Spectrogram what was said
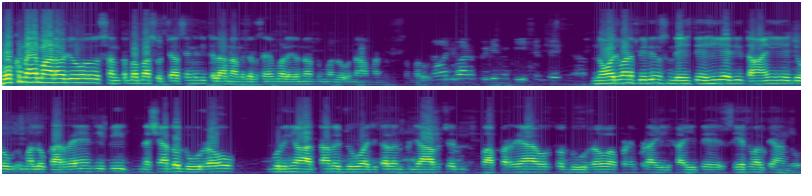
ਮੁੱਖ ਮਹਿਮਾਨ ਵਜੋਂ ਸੰਤ ਬਾਬਾ ਸੁੱਚਾ ਸਿੰਘ ਜੀ ਕਿਲਾ ਆਨੰਦਗੜ੍ਹ ਸਾਹਿਬ ਵਾਲੇ ਉਹਨਾਂ ਤੋਂ ਮੰਨ ਲਓ ਨਾਮ ਮੰਨ ਸਮਾਰੋਹ ਨੌਜਵਾਨ ਪੀੜ੍ਹੀ ਨੂੰ ਕੀ ਸੰਦੇਸ਼ ਨੌਜਵਾਨ ਪੀੜ੍ਹੀ ਨੂੰ ਸੰਦੇਸ਼ ਤੇ ਇਹੀ ਹੈ ਜੀ ਤਾਂ ਹੀ ਇਹ ਜੋ ਮੰਨ ਲਓ ਕਰ ਰਹੇ ਆ ਜੀ ਵੀ ਨਸ਼ਿਆਂ ਤੋਂ ਦੂਰ ਰਹੋ ਬੁਰੀਆਂ ਆਦਤਾਂ ਤੋਂ ਜੋ ਅੱਜ ਕੱਲ੍ਹ ਪੰਜਾਬ 'ਚ ਵਾਪਰ ਰਿਹਾ ਉਹ ਤੋਂ ਦੂਰ ਰਹੋ ਆਪਣੀ ਪੜ੍ਹਾਈ ਲਿਖਾਈ ਤੇ ਸਿਹਤ ਵੱਲ ਧਿਆਨ ਦਿਓ।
